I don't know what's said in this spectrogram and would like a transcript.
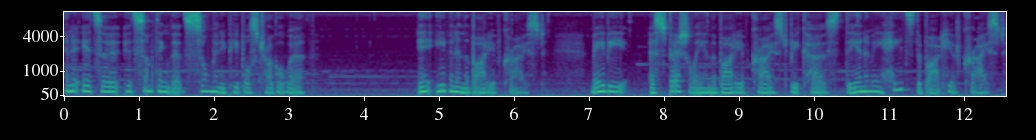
And it's a it's something that so many people struggle with. Even in the body of Christ. Maybe especially in the body of Christ because the enemy hates the body of Christ.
